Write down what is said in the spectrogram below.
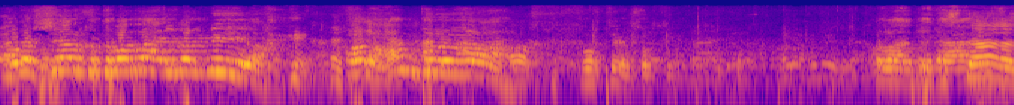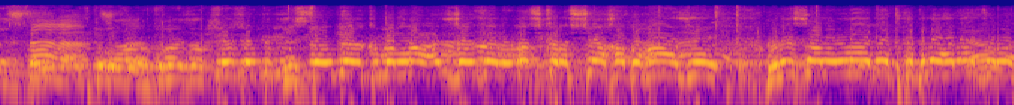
ابشركم تبرع لي بالمية. الحمد لله. صورتين صورتين الله يعطيك تستاهل تستاهل يستودعكم الله عز وجل ونشكر الشيخ أبو غازي ونسأل الله أن يكتب له الأجر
